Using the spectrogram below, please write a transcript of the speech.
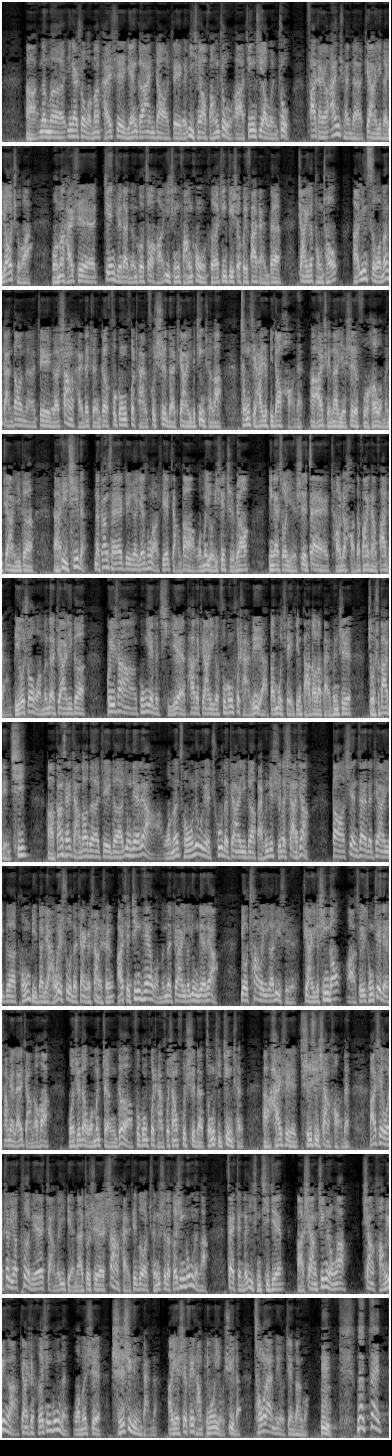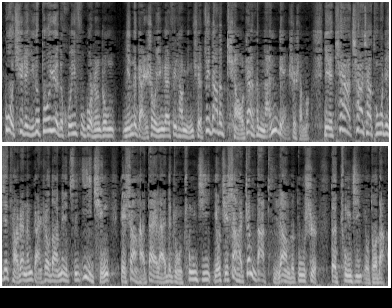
啊，那么应该说，我们还是严格按照这个疫情要防住啊，经济要稳住，发展要安全的这样一个要求啊，我们还是坚决的能够做好疫情防控和经济社会发展的这样一个统筹啊。因此，我们感到呢，这个上海的整个复工复产复市的这样一个进程啊，总体还是比较好的啊，而且呢，也是符合我们这样一个啊预期的。那刚才这个严嵩老师也讲到，我们有一些指标。应该说也是在朝着好的方向发展。比如说，我们的这样一个规上工业的企业，它的这样一个复工复产率啊，到目前已经达到了百分之九十八点七。啊，刚才讲到的这个用电量啊，我们从六月初的这样一个百分之十的下降，到现在的这样一个同比的两位数的这样一个上升，而且今天我们的这样一个用电量又创了一个历史这样一个新高啊。所以从这点上面来讲的话，我觉得我们整个复工复产、复商复市的总体进程啊，还是持续向好的。而且我这里要特别讲的一点呢，就是上海这座城市的核心功能啊，在整个疫情期间啊，像金融啊、像航运啊这样一些核心功能，我们是持续运转的啊，也是非常平稳有序的，从来没有间断过。嗯，那在过去这一个多月的恢复过程中，您的感受应该非常明确。最大的挑战和难点是什么？也恰恰恰通过这些挑战，能感受到那次疫情给上海带来的这种冲击，尤其上海这么大体量的都市的冲击有多大？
